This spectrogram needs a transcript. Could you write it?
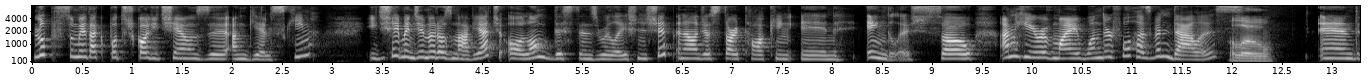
lub w sumie tak podszkolić się z angielskim. I dzisiaj będziemy rozmawiać o long distance relationship and I'll just start talking in English. So, I'm here with my wonderful husband Dallas. Hello. And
